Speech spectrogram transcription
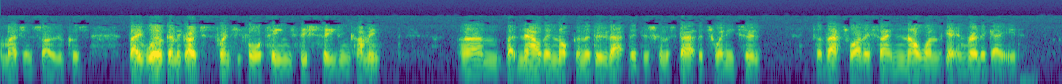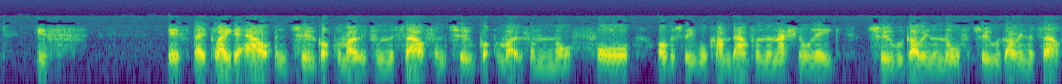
imagine so because they were going to go to 24 teams this season coming, um, but now they're not going to do that. They're just going to stay at the 22. So that's why they're saying no one's getting relegated. If if they played it out and two got promoted from the south and two got promoted from the north, four obviously will come down from the National League. Two will go in the north, two will go in the south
